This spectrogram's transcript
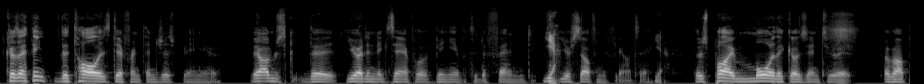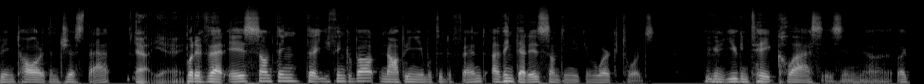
because I think the tall is different than just being a. yeah, I'm just the you had an example of being able to defend Yeah. yourself and your fiance. Yeah. There's probably more that goes into it about being taller than just that. yeah, yeah, yeah. But if that is something that you think about, not being able to defend, I think that is something you can work towards. You Hmm. can you can take classes in uh, like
